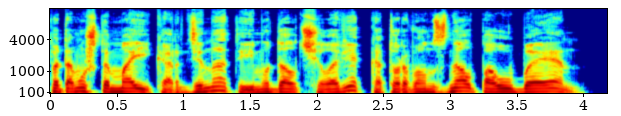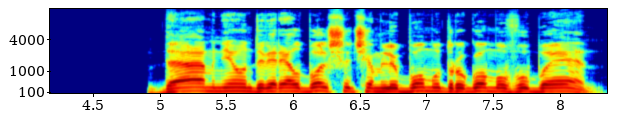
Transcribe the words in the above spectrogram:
потому что мои координаты ему дал человек, которого он знал по УБН. Да, мне он доверял больше, чем любому другому в УБН.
